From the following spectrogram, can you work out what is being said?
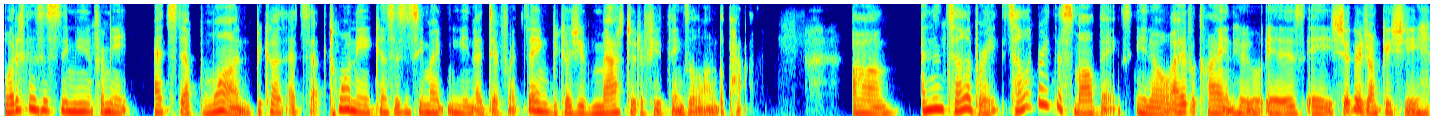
what does consistency mean for me at step one? Because at step 20, consistency might mean a different thing because you've mastered a few things along the path. Um, and then celebrate, celebrate the small things. You know, I have a client who is a sugar junkie. She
